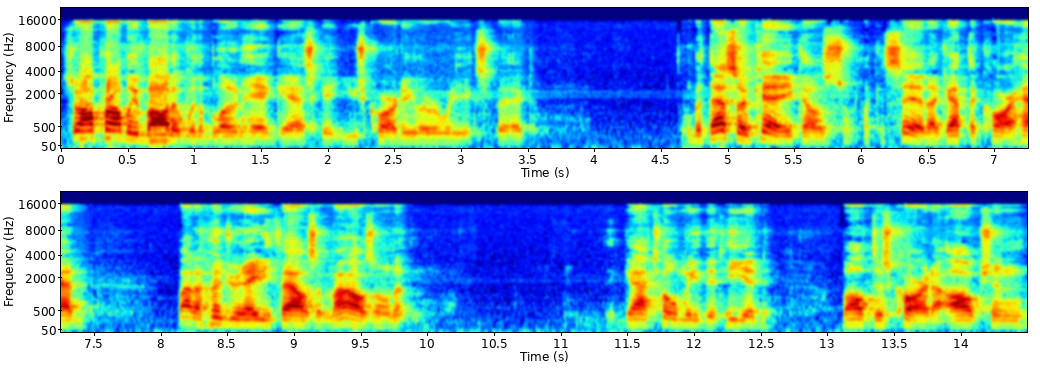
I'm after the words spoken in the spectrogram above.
So I probably bought it with a blown head gasket, used car dealer, what do you expect? But that's okay because, like I said, I got the car, had about 180,000 miles on it. The guy told me that he had bought this car at an auction.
